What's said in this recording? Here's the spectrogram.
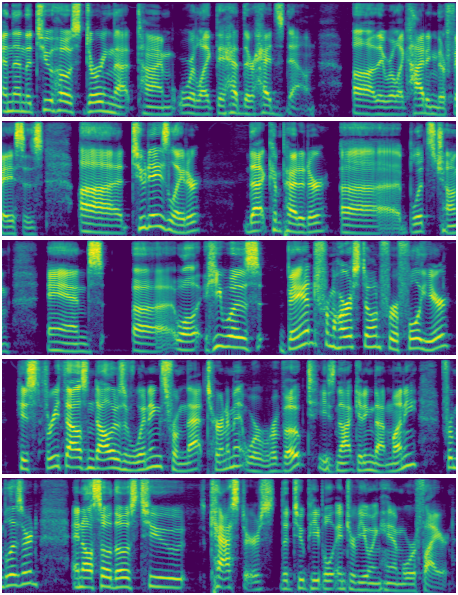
and then the two hosts during that time were like they had their heads down. Uh, they were like hiding their faces. Two days later, that competitor, uh, Blitzchung, and uh, well, he was banned from Hearthstone for a full year. His $3,000 of winnings from that tournament were revoked. He's not getting that money from Blizzard. And also, those two casters, the two people interviewing him, were fired.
